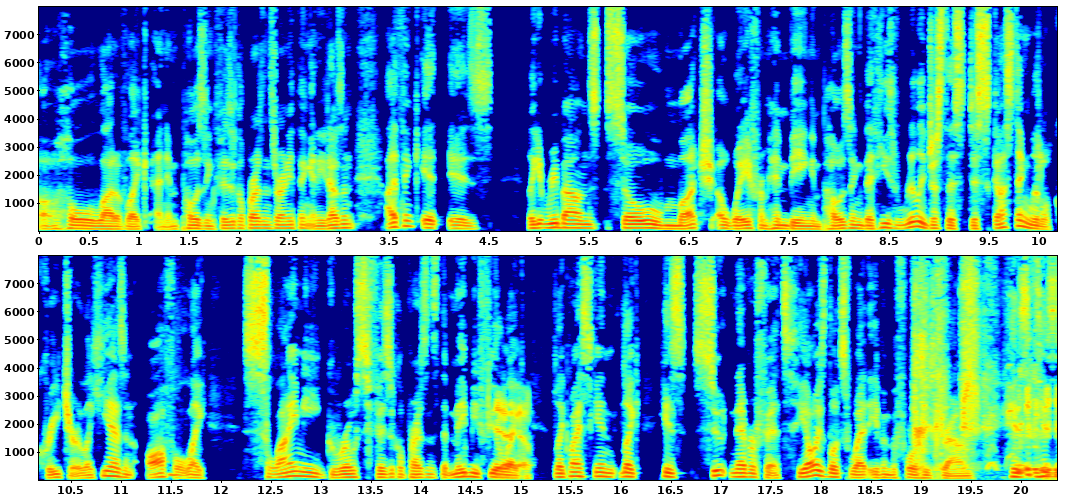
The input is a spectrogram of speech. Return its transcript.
a whole lot of like an imposing physical presence or anything, and he doesn't. I think it is like it rebounds so much away from him being imposing that he's really just this disgusting little creature. Like he has an awful, like slimy, gross physical presence that made me feel Yeah, like yeah. like my skin like his suit never fits he always looks wet even before he's drowned his his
